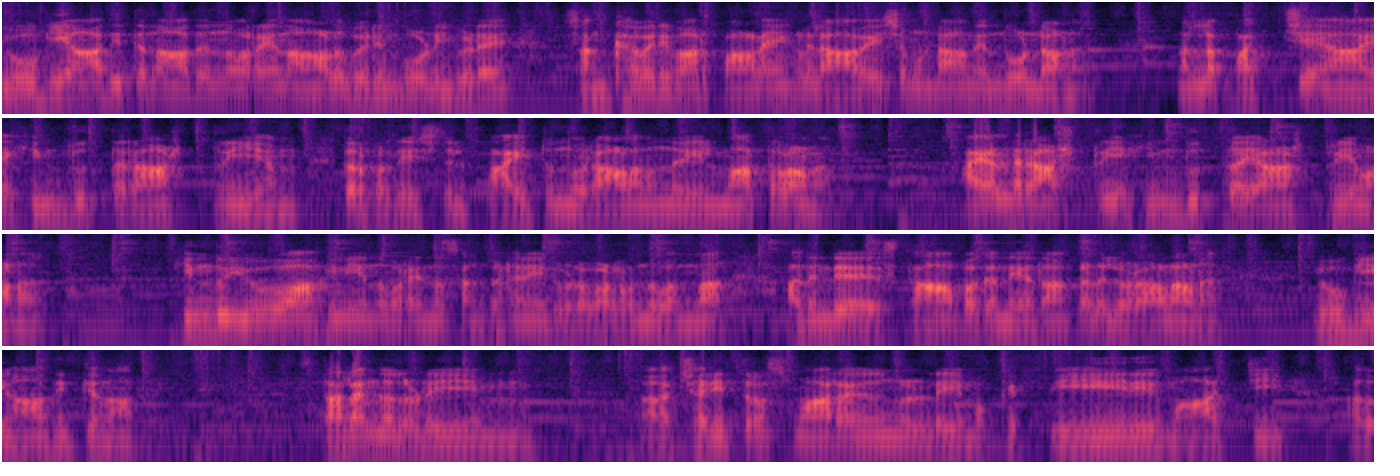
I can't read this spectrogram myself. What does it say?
യോഗി ആദിത്യനാഥ് എന്ന് പറയുന്ന ആൾ വരുമ്പോൾ ഇവിടെ സംഘപരിവാർ പാളയങ്ങളിൽ ആവേശമുണ്ടാകുന്ന എന്തുകൊണ്ടാണ്? നല്ല പച്ചയായ ഹിന്ദുത്വ രാഷ്ട്രീയം ഉത്തർപ്രദേശത്തിൽ പയറ്റുന്ന ഒരാളെന്ന നിലയിൽ മാത്രമാണ്. അയാളുടെ രാഷ്ട്രീയം ഹിന്ദുത്വ രാഷ്ട്രീയമാണ്. ഹിന്ദു യുവവാഹിനി എന്ന് പറയുന്ന സംഘടനയിലൂടെ വളർന്നു വന്ന അതിന്റെ സ്ഥാപക നേതാക്കളിൽ ഒരാളാണ് യോഗി ആദിത്യനാഥ്. സ്ഥലങ്ങളുടെയും ചരിത്ര സ്മാരകങ്ങളുടെയും ഒക്കെ പേര് മാറ്റി അത്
